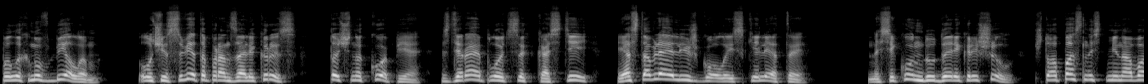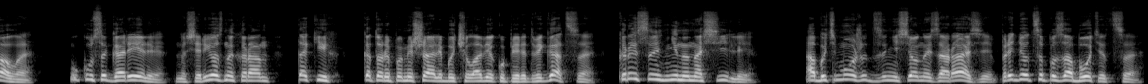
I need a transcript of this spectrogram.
полыхнув белым. Лучи света пронзали крыс, точно копия, сдирая плоть с их костей и оставляя лишь голые скелеты. На секунду Дерек решил, что опасность миновала. Укусы горели, но серьезных ран, таких, которые помешали бы человеку передвигаться, крысы не наносили. А быть может, занесенной заразе придется позаботиться,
